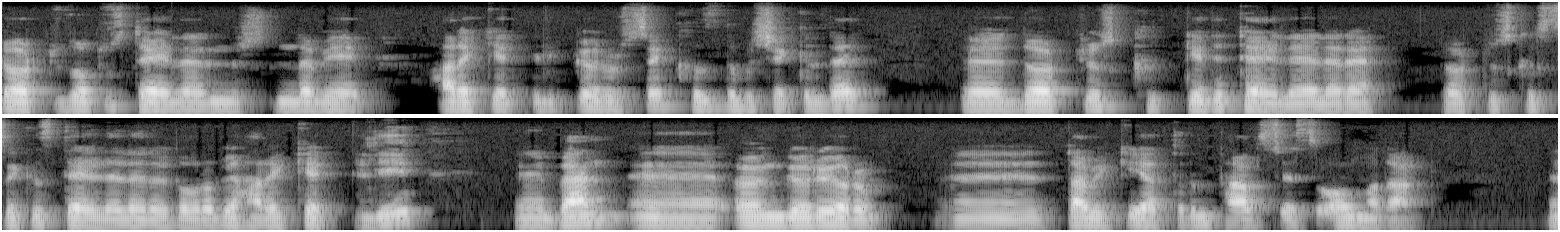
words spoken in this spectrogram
430 e, TL'nin üstünde bir hareketlilik görürsek hızlı bir şekilde 447 e, TL'lere 448 TL'lere doğru bir hareketliliği ben öngörüyorum e, tabii ki yatırım tavsiyesi olmadan e,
